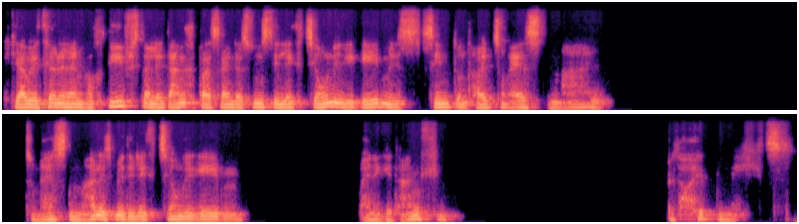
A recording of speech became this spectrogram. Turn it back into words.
Ich glaube, wir können einfach tiefst alle dankbar sein, dass uns die Lektionen gegeben ist, sind und heute zum ersten Mal. Zum ersten Mal ist mir die Lektion gegeben. Meine Gedanken bedeuten nichts.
